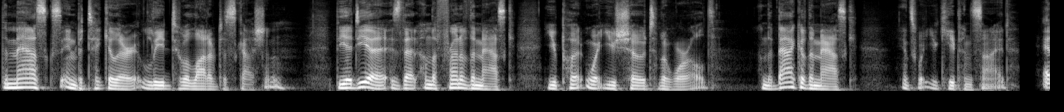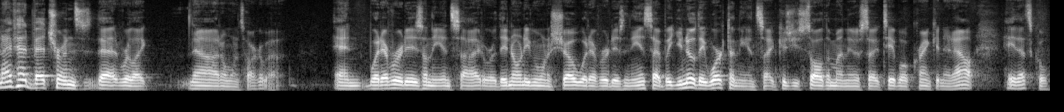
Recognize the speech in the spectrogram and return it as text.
The masks in particular lead to a lot of discussion. The idea is that on the front of the mask, you put what you show to the world. On the back of the mask, it's what you keep inside. And I've had veterans that were like, no, I don't want to talk about it and whatever it is on the inside, or they don't even want to show whatever it is on the inside, but you know they worked on the inside because you saw them on the other side the table cranking it out. Hey, that's cool.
